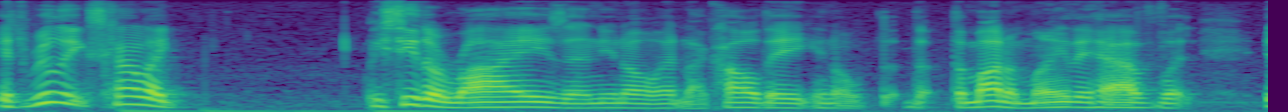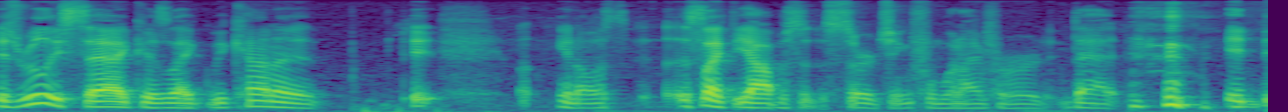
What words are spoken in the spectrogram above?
it's really it's kind of like we see the rise and you know and like how they you know the, the amount of money they have but it's really sad because like we kind of it you know it's, it's like the opposite of searching from what i've heard that it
